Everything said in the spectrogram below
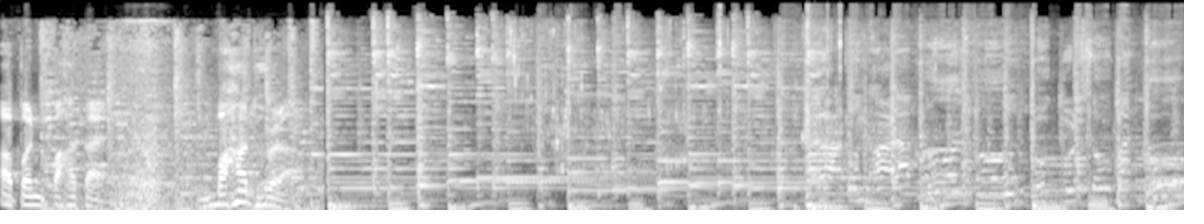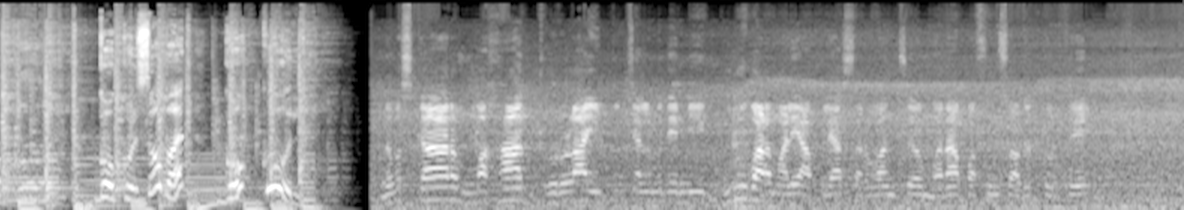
आपण पाहताय महाधुरळा. गोकुळ सोबत गोकुल. नमस्कार महाधुरळा यूट्यूब चॅनलमध्ये मी गुरु बाळमाळे आपल्या सर्वांचं मनापासून स्वागत करतोय.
